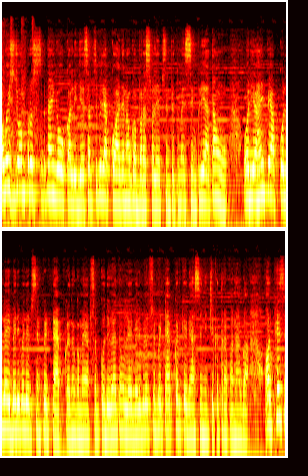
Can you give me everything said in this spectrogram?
अब इस जो हम प्रोसेस बताएँगे, वो कर लीजिए। सबसे पहले आपको आ जाना होगा ब्रश वाले ऑप्शन पे तो मैं सिंपली आता हूँ, और यहीं पर आपको लाइब्रेरी वाले ऑप्शन पर टैप कर दूँगा मैं आप सबको दिखाता हूँ लाइब्रेरी वाले ऑप्शन पे टैप करके यहाँ से नीचे की तरफ़ आना होगा। और फेस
